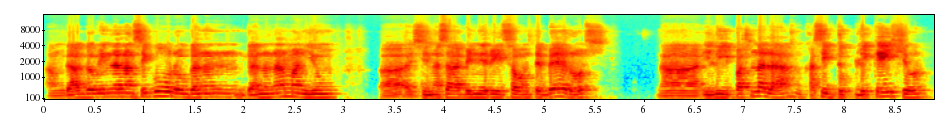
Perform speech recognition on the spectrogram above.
Ang gagawin na lang siguro ganun ganun naman yung ah, sinasabi ni Risa Ontiveros na ilipat na lang kasi duplication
